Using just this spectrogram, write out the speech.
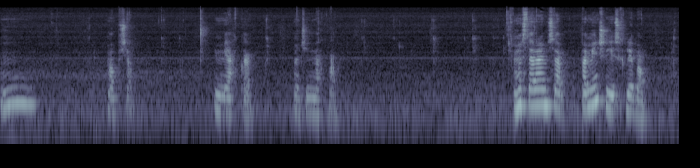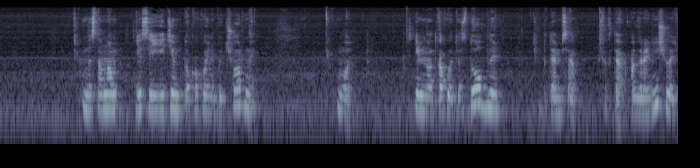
М -м -м. Вообще. Мягкое. Очень мягкое. Мы стараемся поменьше есть хлеба. В основном, если едим, то какой-нибудь черный. Вот. Именно вот какой-то сдобный. Пытаемся как-то ограничивать.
